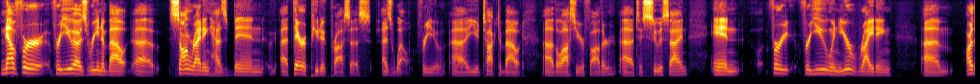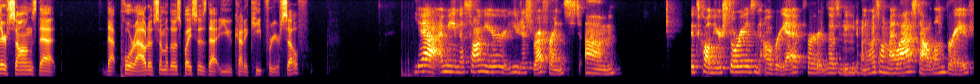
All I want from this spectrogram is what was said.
now, for for you, I was reading about uh, songwriting has been a therapeutic process as well for you. Uh, you talked about uh, the loss of your father uh, to suicide, and for for you, when you're writing, um, are there songs that that pour out of some of those places that you kind of keep for yourself? Yeah, I mean, the song you you just referenced. Um, it's called Your Story Isn't Over Yet. For those of you who mm-hmm. don't know, it's on my last album, Brave.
